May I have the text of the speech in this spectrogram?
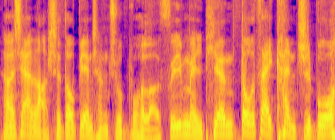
然后现在老师都变成主播了，所以每天都在看直播。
